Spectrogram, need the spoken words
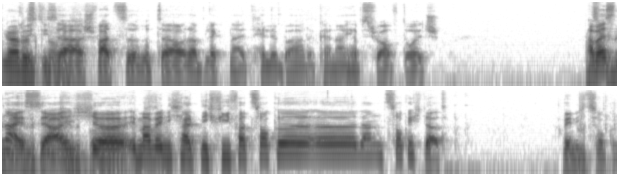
Ja, das Mit glaub dieser schwarze Ritter oder Black Knight helle Bade. Keine Ahnung, ich hab's schon auf Deutsch. Was Aber ist nice, Black ja. Ich, äh, immer wenn ich halt nicht FIFA zocke, äh, dann zocke ich das. Wenn Hm. ich zocke.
